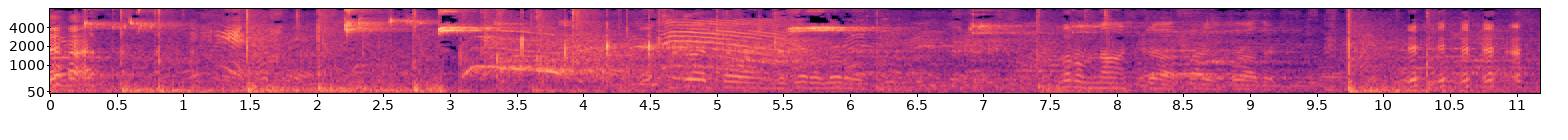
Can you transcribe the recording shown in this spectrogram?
It's good for him to get a little, little knocked up by his brother.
